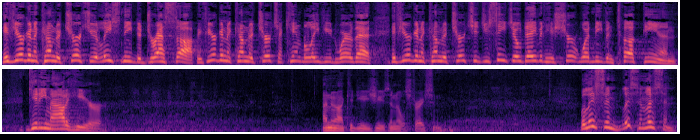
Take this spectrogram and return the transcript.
If you're going to come to church, you at least need to dress up. If you're going to come to church, I can't believe you'd wear that. If you're going to come to church, did you see Joe David? His shirt wasn't even tucked in. Get him out of here. I knew I could use use an illustration. But listen, listen, listen.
